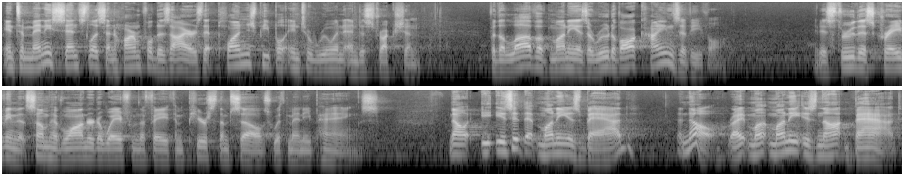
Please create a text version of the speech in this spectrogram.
into many senseless and harmful desires that plunge people into ruin and destruction. For the love of money is a root of all kinds of evil. It is through this craving that some have wandered away from the faith and pierced themselves with many pangs. Now, is it that money is bad? No, right? money is not bad.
